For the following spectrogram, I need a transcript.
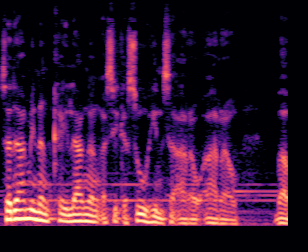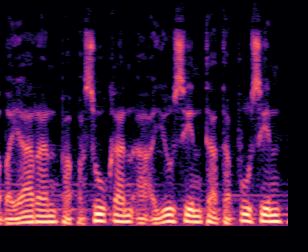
Sa dami ng kailangang asikasuhin sa araw-araw, babayaran, papasukan, aayusin, tatapusin,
